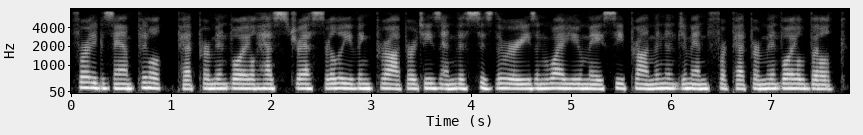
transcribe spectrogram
For example, peppermint oil has stress relieving properties, and this is the reason why you may see prominent demand for peppermint oil bulk.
